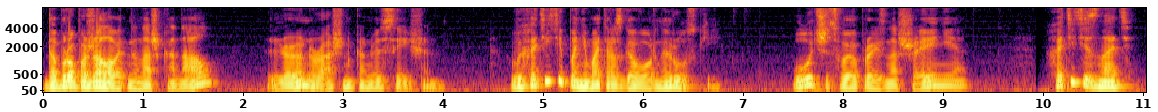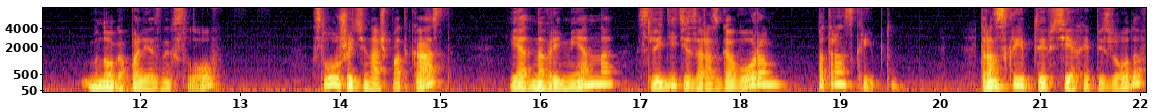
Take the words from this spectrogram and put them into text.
Добро пожаловать на наш канал Learn Russian Conversation. Вы хотите понимать разговорный русский? Улучшить свое произношение? Хотите знать много полезных слов? Слушайте наш подкаст и одновременно следите за разговором по транскрипту. Транскрипты всех эпизодов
